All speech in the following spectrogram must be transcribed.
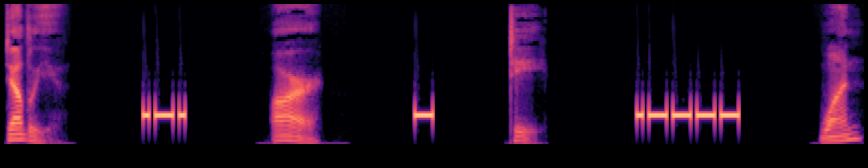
W R T 1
